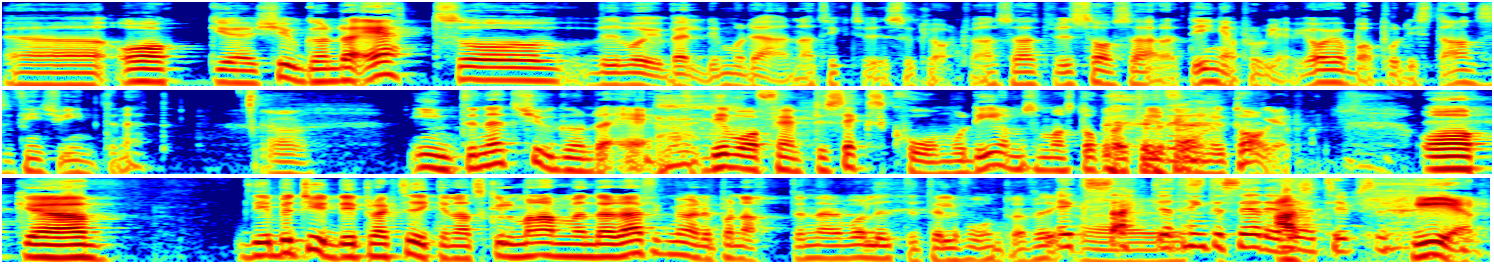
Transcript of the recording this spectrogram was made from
Eh, och eh, 2001 så, vi var ju väldigt moderna tyckte vi såklart. Va? Så att vi sa så här att det är inga problem, jag jobbar på distans, det finns ju internet. Ja. Internet 2001, det var 56k modem som man stoppade i telefonuttaget. Och eh, det betydde i praktiken att skulle man använda det där fick man göra det på natten när det var lite telefontrafik. Exakt, jag tänkte säga det. Alltså, det så. Helt!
